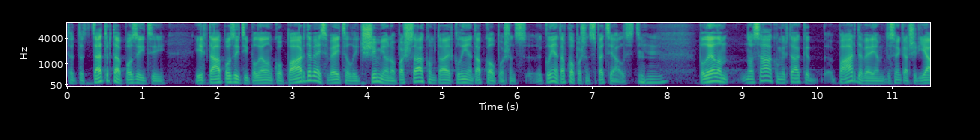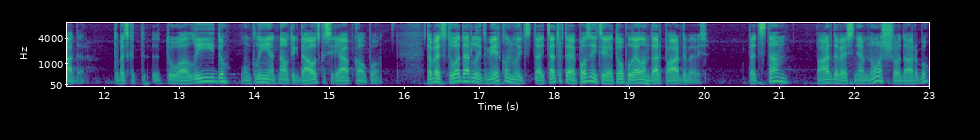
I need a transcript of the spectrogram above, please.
tad tas ceturtā pozīcija ir tā pozīcija, pa lielam, ko pārdevējs veica līdz šim, jo no paša sākuma tā ir klienta apkalpošanas, klienta apkalpošanas speciālists. Mm -hmm. Pa lielam, no sākuma ir tā, ka pārdevējam tas vienkārši ir jādara. Tāpēc, ka to līdu un klientu nav tik daudz, kas ir jāapkalpo. Tāpēc to dara līdz mirklim, līdz tai ceturtajai pozīcijai, to pa lielam dara pārdevējs. Pēc tam pārdevējs ņem no šo darbu,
